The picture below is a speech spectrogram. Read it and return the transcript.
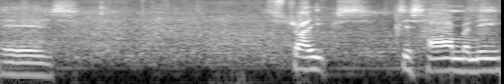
is strikes, disharmony.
